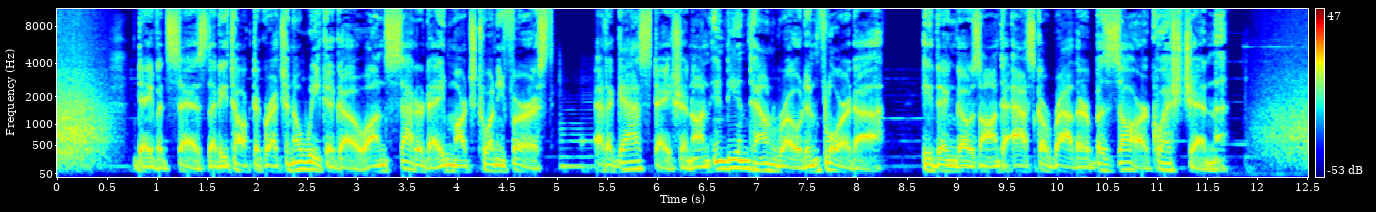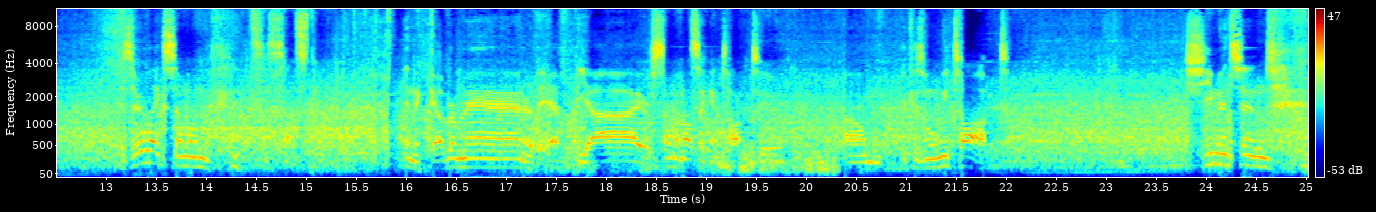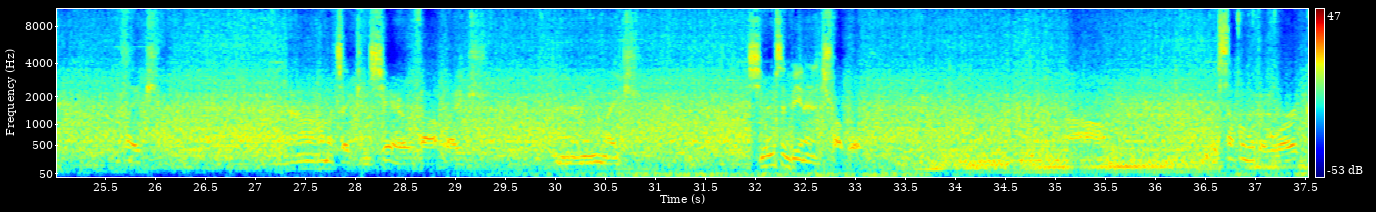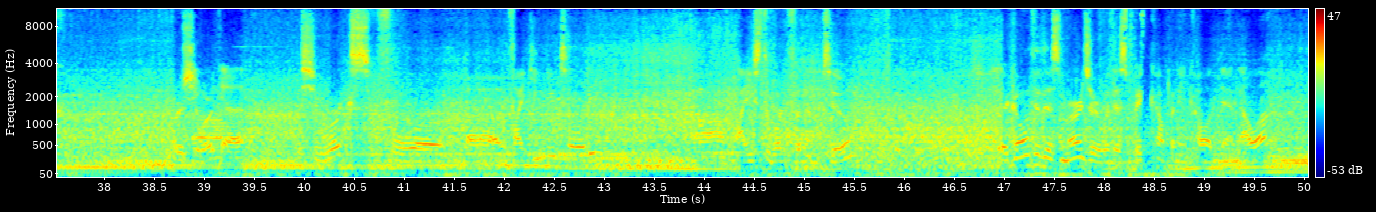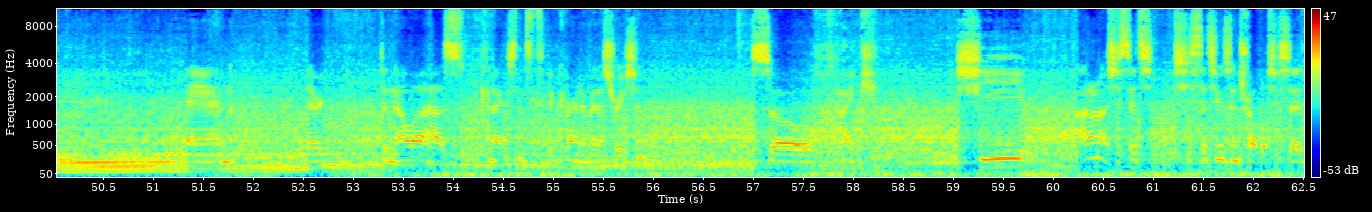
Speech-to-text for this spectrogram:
David says that he talked to Gretchen a week ago on Saturday, March 21st, at a gas station on Indiantown Road in Florida. He then goes on to ask a rather bizarre question. Is there like someone in the government or the FBI or someone else I can talk to? Um, because when we talked, she mentioned like I don't know how much I can share without like you know what I mean like she mentioned being in trouble. Um, something with her work. Where does she work at? For uh, Viking Utility. Um, I used to work for them too. They're going through this merger with this big company called Danella, and their Danella has connections to the current administration. So, like, she, I don't know. She said she, she said she was in trouble. She said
